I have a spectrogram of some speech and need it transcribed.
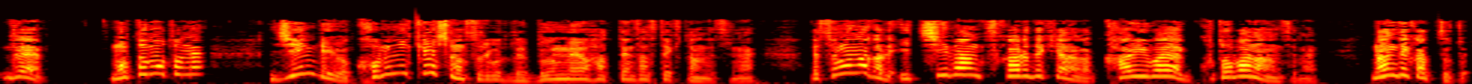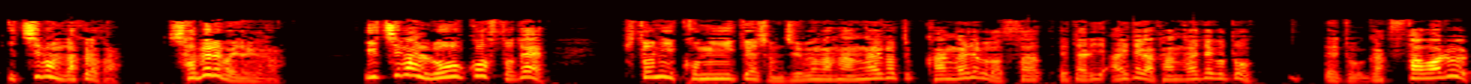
で、もともとね、人類はコミュニケーションすることで文明を発展させてきたんですね。で、その中で一番使われてきたのが会話や言葉なんですよね。なんでかっていうと、一番楽だから。喋ればいいだけだから。一番ローコストで、人にコミュニケーション、自分が考えること、考えてることを伝えたり、相手が考えてることを、えっ、ー、と、が伝わる、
